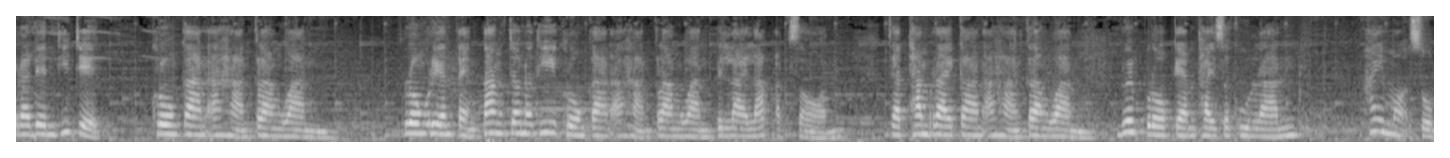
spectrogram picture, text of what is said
ประเด็นที่ 7 โครงการอาหารกลางวัน โรงเรียนแต่งตั้งเจ้าหน้าที่โครงการอาหารกลางวันเป็นลายลักษณ์อักษร จัดทำรายการอาหารกลางวัน ด้วยโปรแกรมไทยสคูลรันให้เหมาะสม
